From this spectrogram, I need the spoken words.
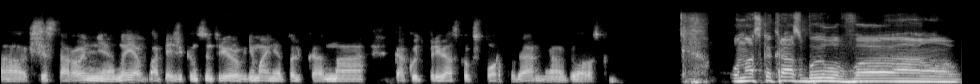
а, всесторонне. Но я, опять же, концентрирую внимание только на какую-то привязку к спорту, да, белорусскому. У нас как раз был в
